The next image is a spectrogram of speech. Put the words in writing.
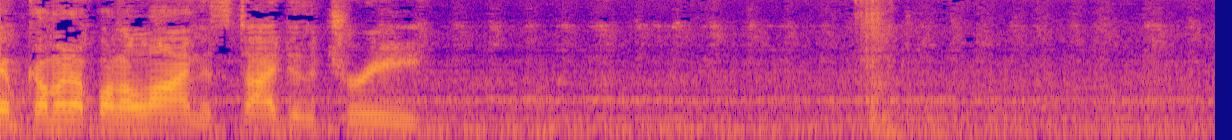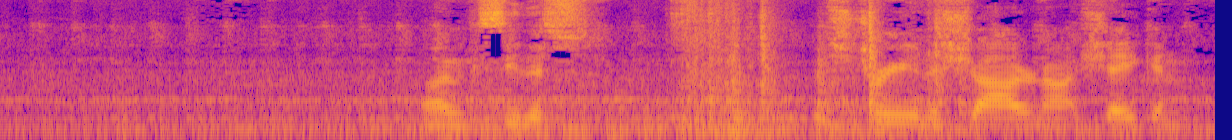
I'm coming up on a line that's tied to the tree. I don't see this this tree and the shot are not shaking.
